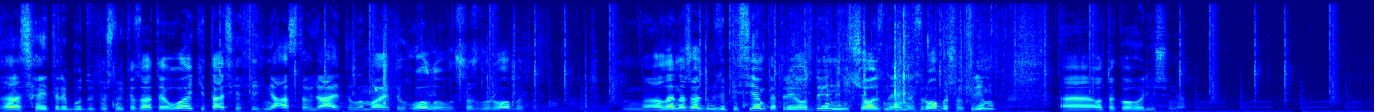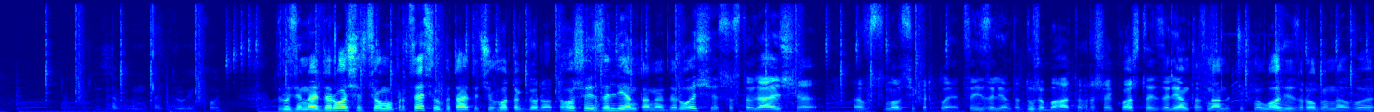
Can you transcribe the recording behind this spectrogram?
Зараз хейтери будуть почнуть казати, ой, китайська фігня, вставляєте, ламаєте голову, що ж ви робите? Але, на жаль, друзі, PCM 3.1 нічого з нею не зробиш, окрім е, отакого рішення. Друзі, найдорожче в цьому процесі, ви питаєте, чого так дорого? Того, що ізолента найдорожча, составляюча в установці CarPlay. Це ізолента. Дуже багато грошей коштує. Ізолента з нанотехнології, зроблена в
